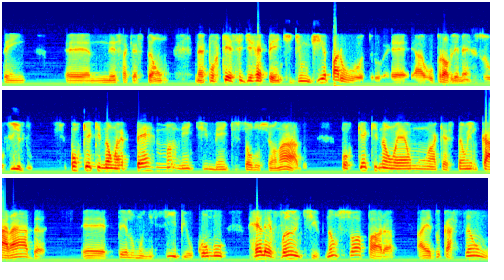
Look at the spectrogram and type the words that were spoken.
tem é, nessa questão, né? porque se de repente, de um dia para o outro, é, o problema é resolvido, por que, que não é permanentemente solucionado? Por que, que não é uma questão encarada é, pelo município como relevante, não só para a educação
